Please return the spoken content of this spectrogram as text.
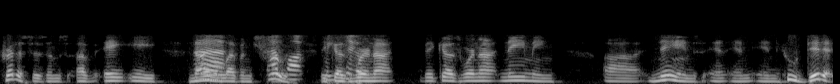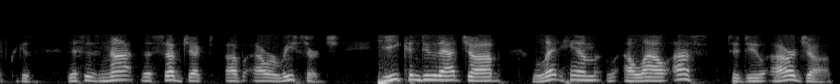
criticisms of AE 9/11 uh, Truth because we're not because we're not naming uh, names and, and, and who did it because this is not the subject of our research. He can do that job. Let him allow us to do our job.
